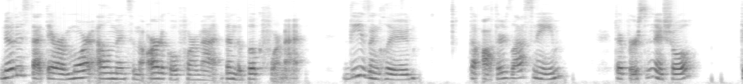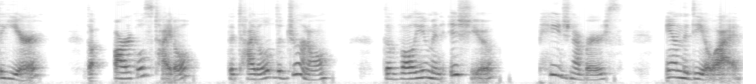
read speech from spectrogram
Notice that there are more elements in the article format than the book format. These include the author's last name, their first initial, the year, the article's title, the title of the journal, the volume and issue, page numbers, and the DOI.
